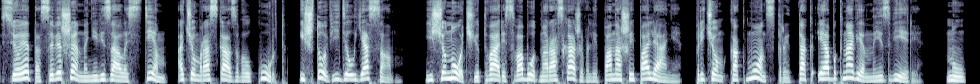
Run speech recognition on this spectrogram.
Все это совершенно не вязалось с тем, о чем рассказывал Курт и что видел я сам. Еще ночью твари свободно расхаживали по нашей поляне, причем как монстры, так и обыкновенные звери. Ну,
